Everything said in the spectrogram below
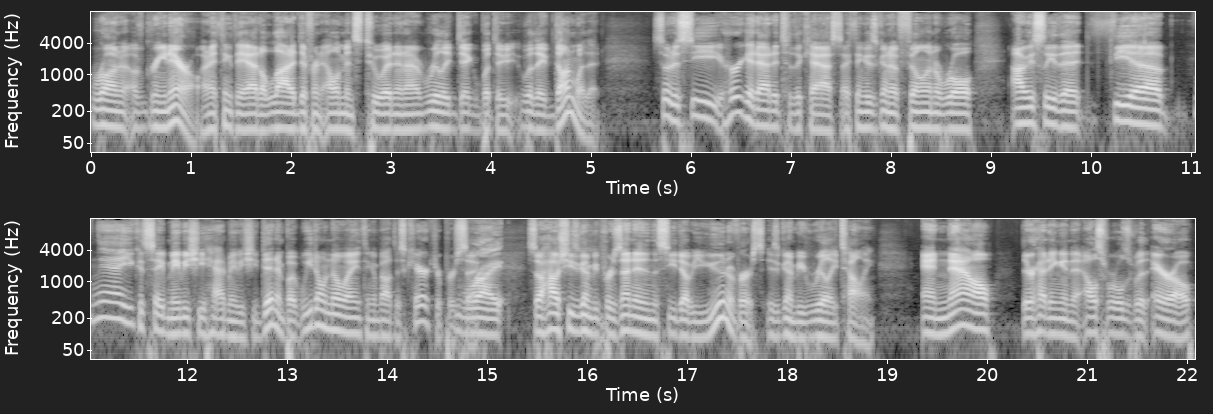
run of Green Arrow, and I think they add a lot of different elements to it, and I really dig what they what they've done with it. So to see her get added to the cast, I think is going to fill in a role. Obviously, that Thea, yeah, you could say maybe she had, maybe she didn't, but we don't know anything about this character per se. Right. So how she's going to be presented in the CW universe is going to be really telling. And now they're heading into Elseworlds with Arrow.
